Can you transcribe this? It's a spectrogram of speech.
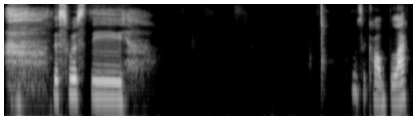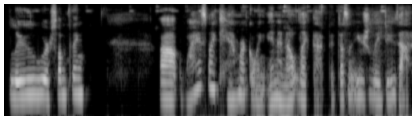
this was the, what's it called? Black Blue or something. Uh, why is my camera going in and out like that? It doesn't usually do that.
